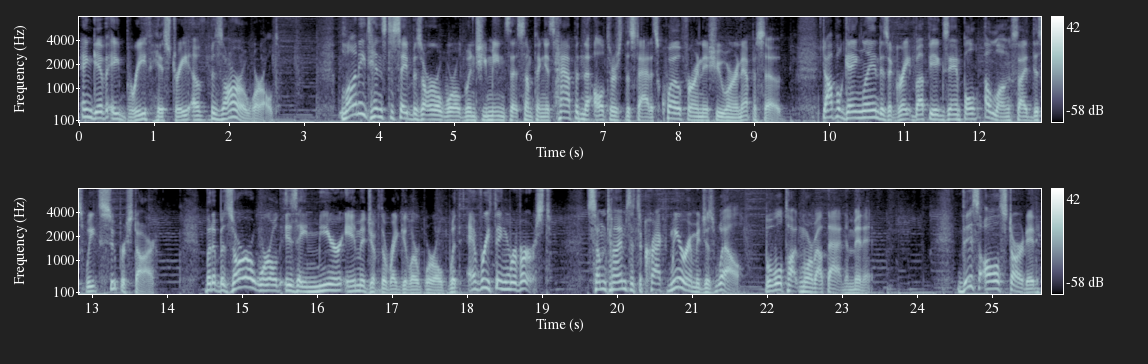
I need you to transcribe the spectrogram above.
and give a brief history of Bizarro World. Lani tends to say Bizarro World when she means that something has happened that alters the status quo for an issue or an episode. Doppelgangland is a great Buffy example alongside this week's Superstar. But a Bizarro World is a mirror image of the regular world with everything reversed. Sometimes it's a cracked mirror image as well, but we'll talk more about that in a minute. This all started,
